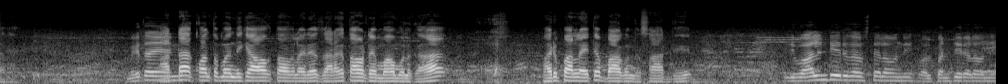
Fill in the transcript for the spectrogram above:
కదా. మిగతా అట్టా కొంతమందికి అవకతవకలు అనేవి జరుగుతూ ఉంటాయి మామూలుగా. పరిపాలన అయితే బాగుంది సార్ది. ఇది వాలంటీర్ వ్యవస్థ ఎలా ఉంది? వాళ్ళ పనితీరు ఎలా ఉంది?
